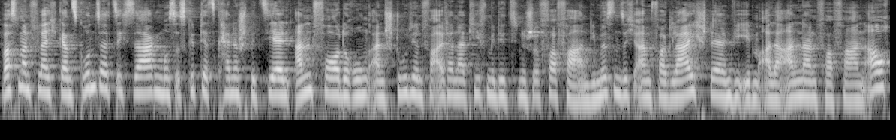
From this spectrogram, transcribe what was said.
was man vielleicht ganz grundsätzlich sagen muss, es gibt jetzt keine speziellen Anforderungen Anforderungen an Studien für alternativmedizinische Verfahren. Die müssen sich einem Vergleich stellen, wie eben alle anderen Verfahren auch.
